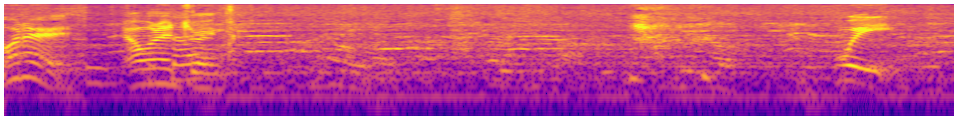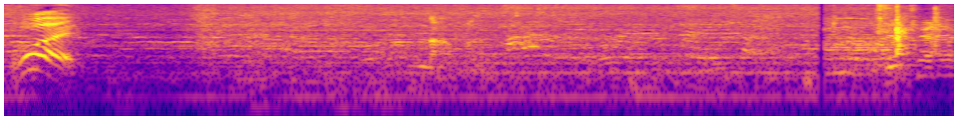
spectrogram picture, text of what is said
Order it. I want a drink. Wait, what? They're trying to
